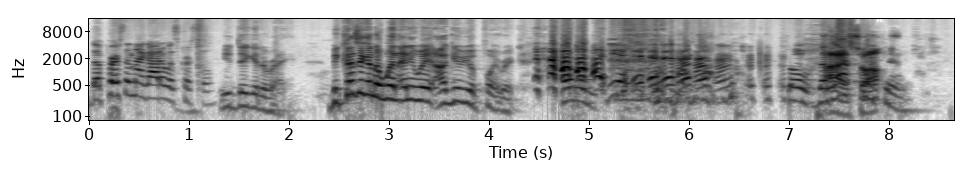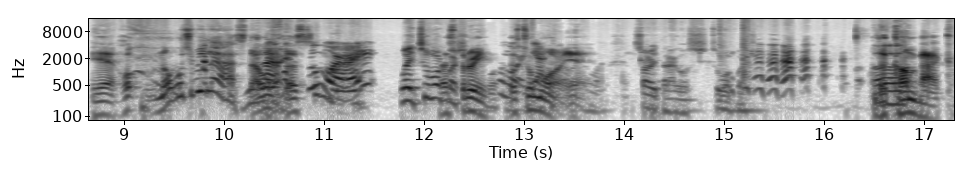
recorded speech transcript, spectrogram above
the person that got it was Crystal. You did get it right. Because you're gonna win anyway, I'll give you a point, Rick. Um, yeah. so the All right, last so- question. yeah. Ho- no, what should be last? That was that's, Two more, right? Wait, two more that's questions. three. Two Two That's two yeah, more. two Yeah. more. Sorry, Tragos. Two more questions. The Uh, comeback.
